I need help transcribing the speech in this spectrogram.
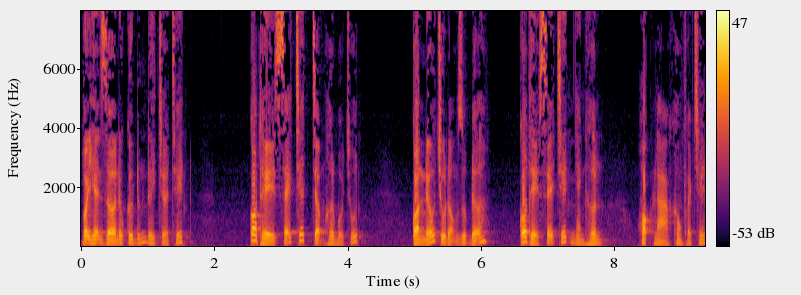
Vậy hiện giờ nếu cứ đứng đây chờ chết, có thể sẽ chết chậm hơn một chút. Còn nếu chủ động giúp đỡ, có thể sẽ chết nhanh hơn, hoặc là không phải chết.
